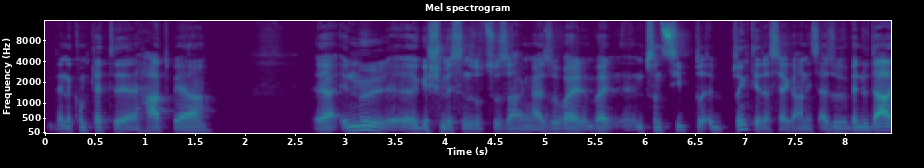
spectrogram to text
deine komplette Hardware ja, in Müll äh, geschmissen sozusagen. Also weil, weil im Prinzip bringt dir das ja gar nichts. Also wenn du da,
